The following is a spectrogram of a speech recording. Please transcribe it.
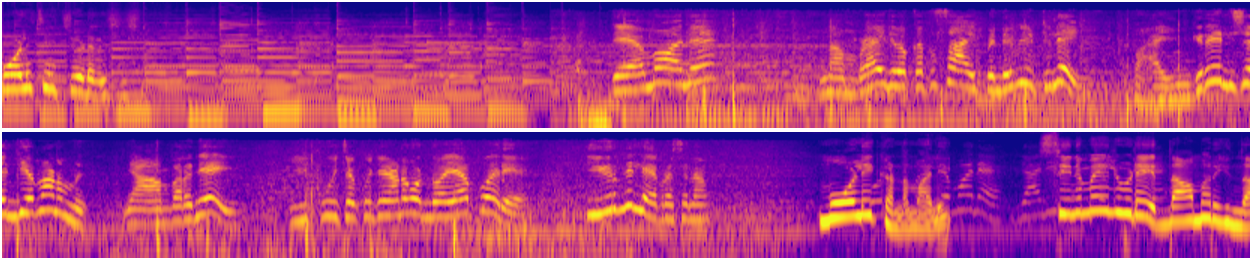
മോളി ചേച്ചിയുടെ വിശേഷം. മോനെ നമ്മുടെ അയൽവക്കത്തെ സായിപ്പിന്റെ വീട്ടിലേ ഭയങ്കര എലിശല്യമാണെന്ന് ഞാൻ പറഞ്ഞേ ഈ പൂച്ചക്കുഞ്ഞാണ് കൊണ്ടുപോയാ പോരെ. തീർന്നില്ലേ പ്രശ്നം? മോളി കണ്ണമാലി സിനിമയിലൂടെ നാമറിയുന്ന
